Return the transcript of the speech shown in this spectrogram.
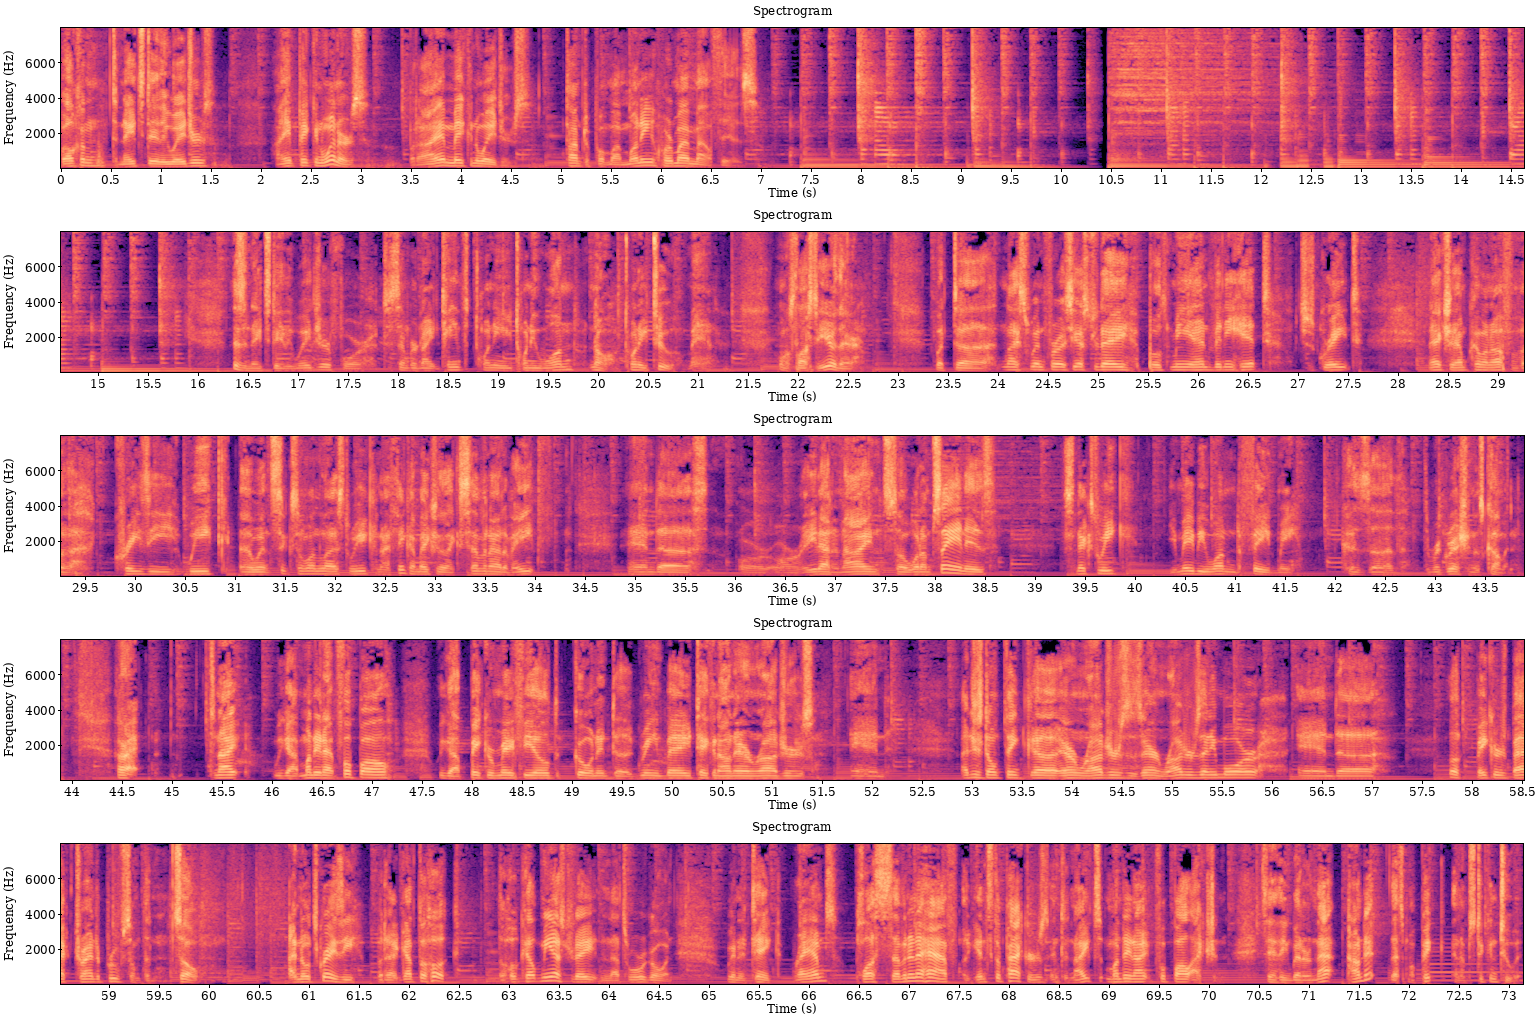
Welcome to Nate's Daily Wagers. I ain't picking winners, but I am making wagers. Time to put my money where my mouth is. This is Nate's Daily Wager for December 19th, 2021. No, 22. Man, almost lost a year there. But uh, nice win for us yesterday. Both me and Vinny hit, which is great. And actually, I'm coming off of a crazy week. I went six and one last week, and I think I'm actually like seven out of eight, and uh, or or eight out of nine. So what I'm saying is, this next week you may be wanting to fade me because uh, the regression is coming. All right, tonight we got Monday Night Football. We got Baker Mayfield going into Green Bay taking on Aaron Rodgers, and I just don't think uh, Aaron Rodgers is Aaron Rodgers anymore. And uh, look, Baker's back trying to prove something. So I know it's crazy, but I got the hook. The hook helped me yesterday, and that's where we're going. We're going to take Rams plus seven and a half against the Packers in tonight's Monday Night Football action. Say anything better than that? Pound it. That's my pick, and I'm sticking to it.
